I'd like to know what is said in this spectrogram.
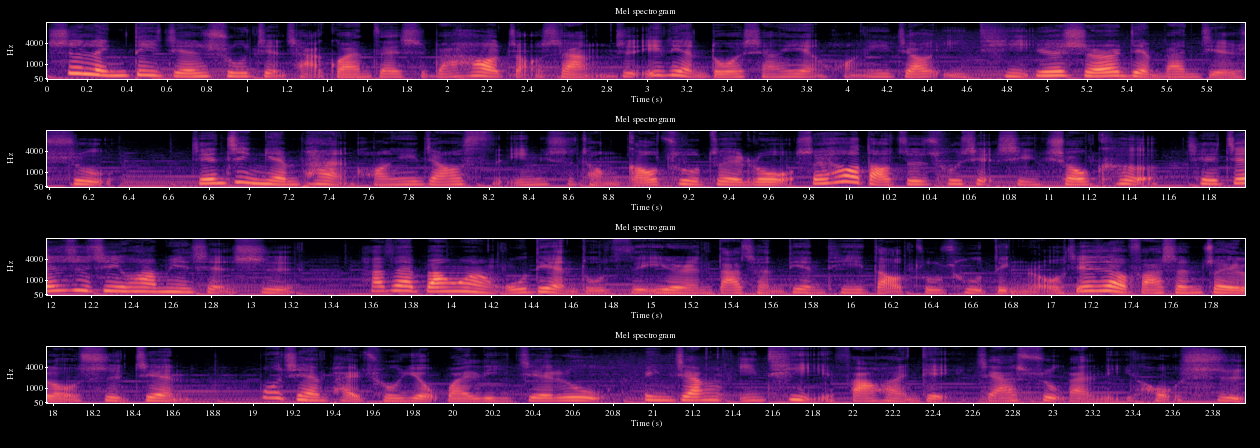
士林地检署检察官在十八号早上至一点多想演黄义娇遗体，约十二点半结束。监警研判黄一娇死因是从高处坠落，随后导致出血性休克，且监视器画面显示他在傍晚五点独自一人搭乘电梯到住处顶楼，接着发生坠楼事件。目前排除有外力介入，并将遗体发还给家属办理后事。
